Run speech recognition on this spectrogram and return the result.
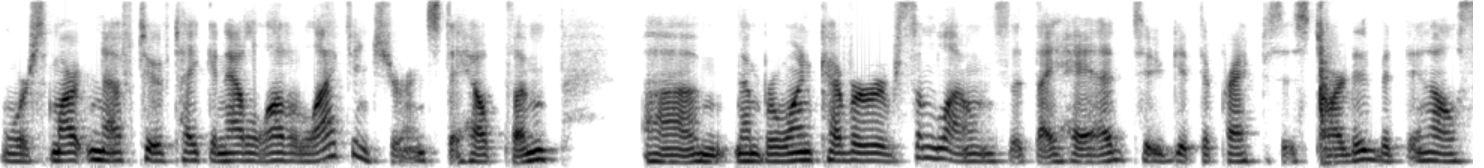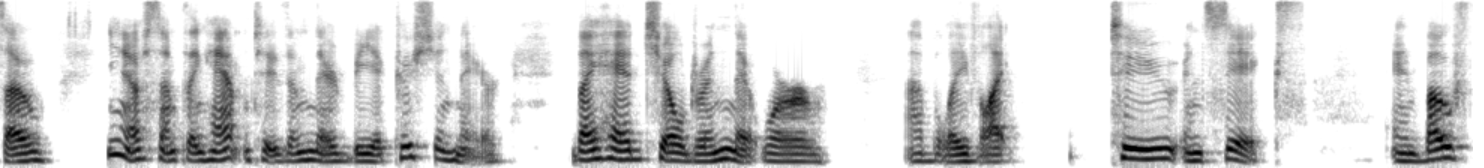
were smart enough to have taken out a lot of life insurance to help them um, number one, cover some loans that they had to get their practices started, but then also, you know, if something happened to them, there'd be a cushion there. They had children that were, I believe, like two and six, and both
